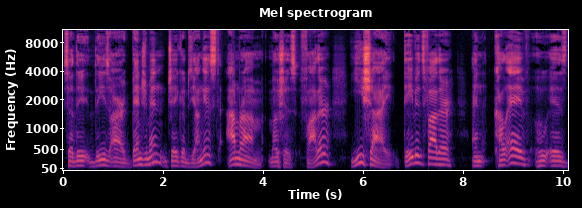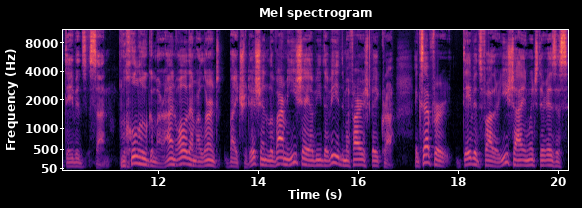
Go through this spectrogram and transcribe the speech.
So the, these are Benjamin, Jacob's youngest, Amram, Moshe's father, Yishai, David's father, and Kalev, who is David's son. And all of them are learned by tradition. David beikra, except for David's father Yishai, in which there is this,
